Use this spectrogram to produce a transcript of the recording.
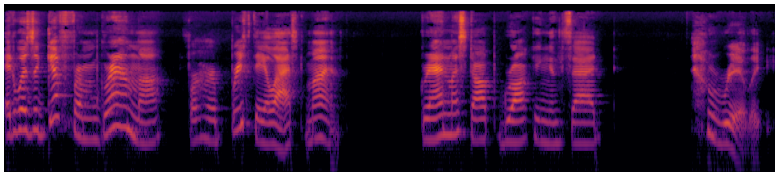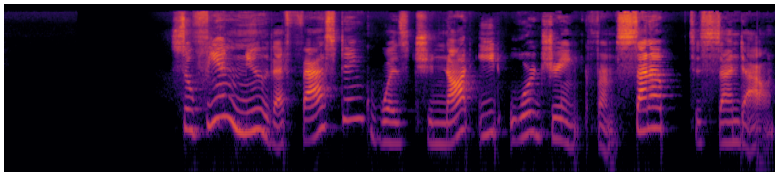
it was a gift from Grandma for her birthday last month. Grandma stopped rocking and said, Really? Sophia knew that fasting was to not eat or drink from sunup to sundown.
